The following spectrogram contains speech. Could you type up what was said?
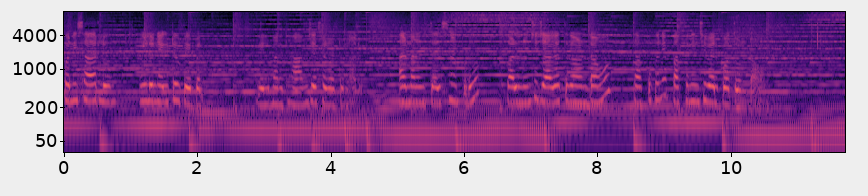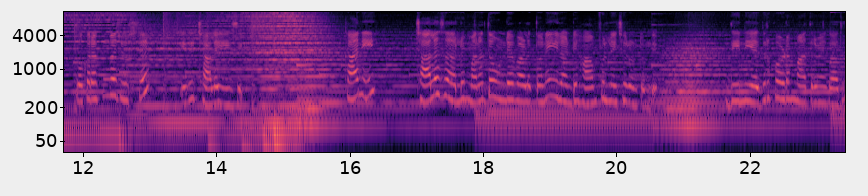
కొన్నిసార్లు వీళ్ళు నెగిటివ్ పీపుల్ వీళ్ళు మనకి హామ్ చేసేటట్టున్నారు. అని మనకు తెలిసినప్పుడు వాళ్ళ నుంచి జాగ్రత్తగా ఉంటాము. తప్పుకుని పక్క నుంచి వెళ్ళిపోతూ ఉంటాం ఒక రకంగా చూస్తే ఇది చాలా ఈజీ. కానీ చాలాసార్లు మనతో ఉండే వాళ్ళతోనే ఇలాంటి హార్మ్ఫుల్ నేచర్ ఉంటుంది. దీన్ని ఎదుర్కోవడం మాత్రమే కాదు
